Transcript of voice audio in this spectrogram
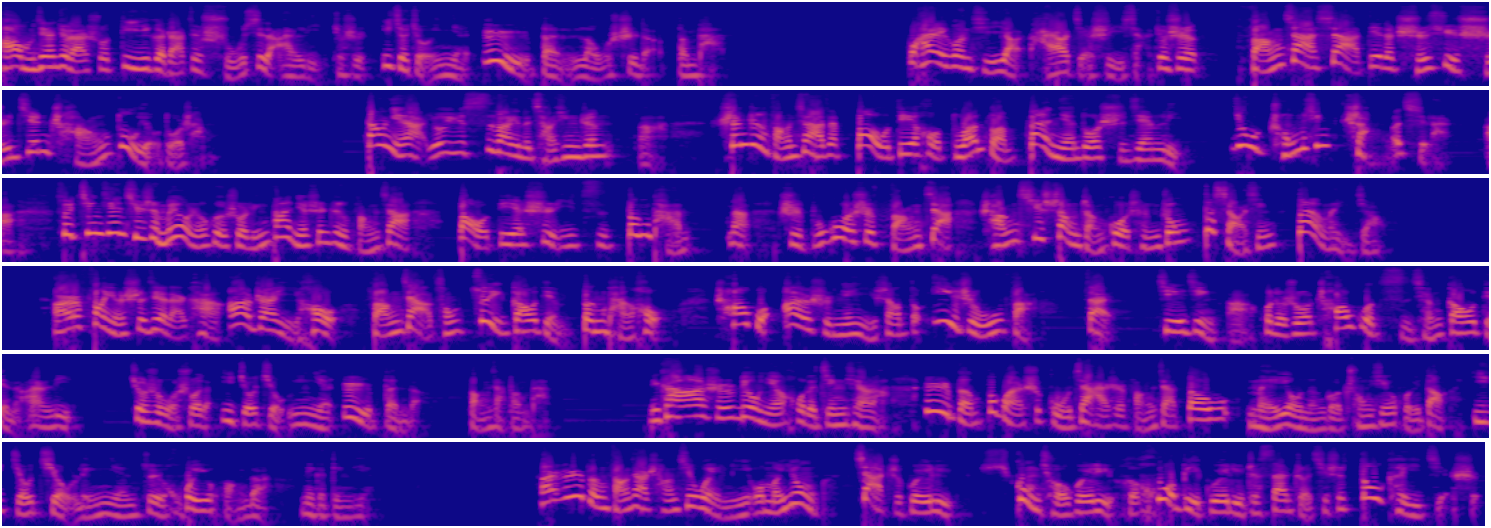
好，我们今天就来说第一个大家最熟悉的案例，就是一九九一年日本楼市的崩盘。我，还有一个问题要还要解释一下，就是房价下跌的持续时间长度有多长？当年啊，由于四万亿的强心针啊，深圳房价在暴跌后，短短半年多时间里又重新涨了起来啊，所以今天其实没有人会说零八年深圳房价暴跌是一次崩盘。那只不过是房价长期上涨过程中不小心绊了一跤，而放眼世界来看，二战以后房价从最高点崩盘后，超过二十年以上都一直无法再接近啊，或者说超过此前高点的案例，就是我说的1991年日本的房价崩盘。你看，二十六年后的今天了，日本不管是股价还是房价都没有能够重新回到一九九零年最辉煌的那个顶点。而日本房价长期萎靡，我们用价值规律、供求规律和货币规律这三者其实都可以解释。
